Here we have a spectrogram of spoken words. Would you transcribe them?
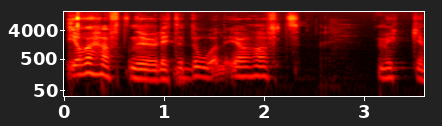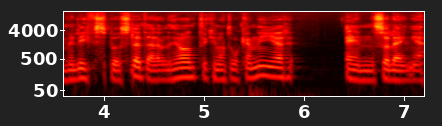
Jag har haft nu lite dåligt, jag har haft mycket med livspusslet där. Jag har inte kunnat åka ner än så länge.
